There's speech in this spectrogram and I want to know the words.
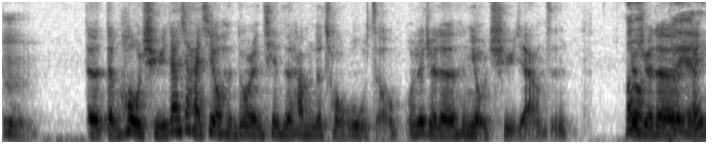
嗯，的等候区，但是还是有很多人牵着他们的宠物走，我就觉得很有趣这样子。就觉得哎，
